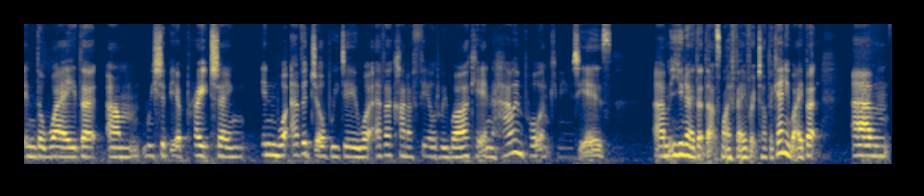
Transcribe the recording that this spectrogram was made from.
in the way that um, we should be approaching in whatever job we do, whatever kind of field we work in, how important community is. Um, you know that that's my favorite topic anyway, but um,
